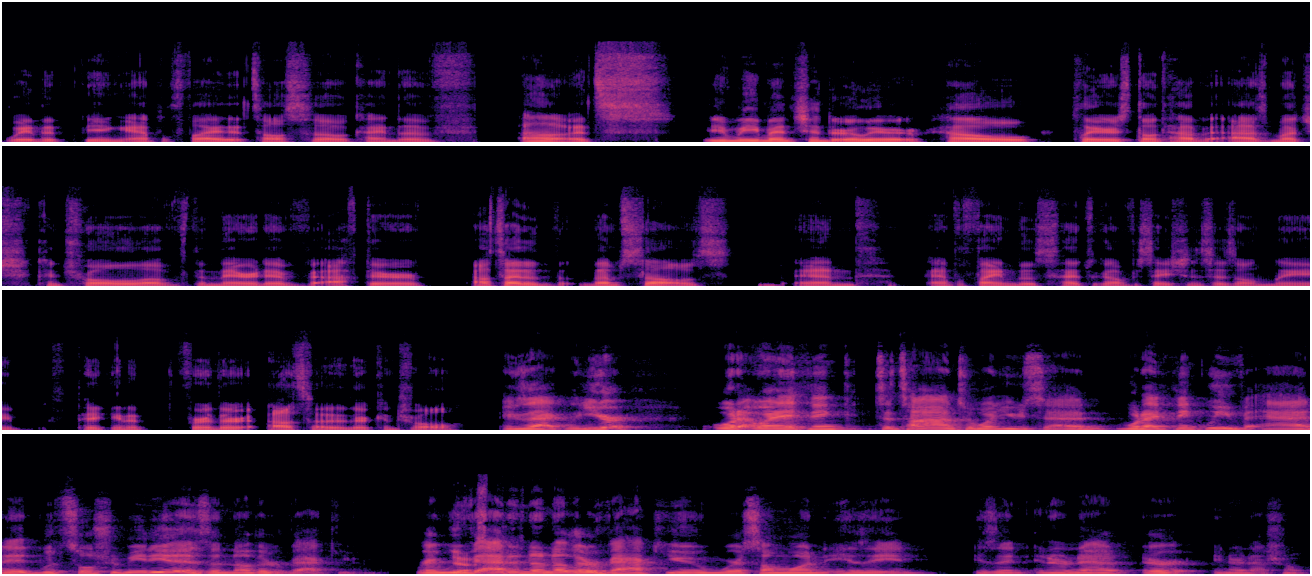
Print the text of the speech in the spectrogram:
with it being amplified, it's also kind of I don't know. It's we mentioned earlier how players don't have as much control of the narrative after outside of themselves, and amplifying those types of conversations is only taking it further outside of their control. Exactly. You're what, what I think to tie on to what you said, what I think we've added with social media is another vacuum. Right? We've yes. added another vacuum where someone is a is an internet or international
